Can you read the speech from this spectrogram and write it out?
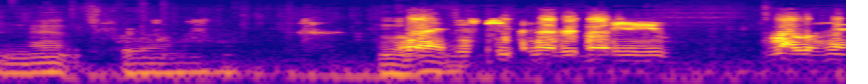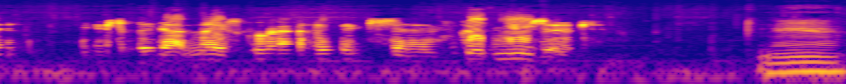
That's cool. Right, just keeping everybody relevant. They got nice graphics and good music. Yeah.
